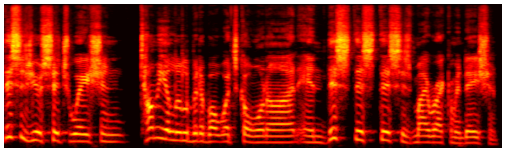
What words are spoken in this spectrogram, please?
This is your situation. Tell me a little bit about what's going on. And this, this, this is my recommendation.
